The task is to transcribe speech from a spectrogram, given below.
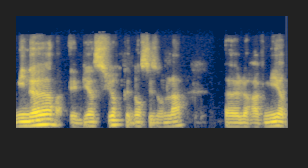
mineur et bien sûr que dans ces zones-là, euh, leur avenir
